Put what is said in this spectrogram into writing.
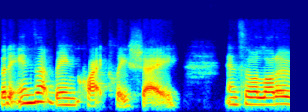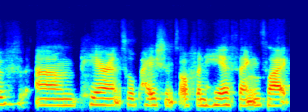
but it ends up being quite cliche And so a lot of um, parents or patients often hear things like,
